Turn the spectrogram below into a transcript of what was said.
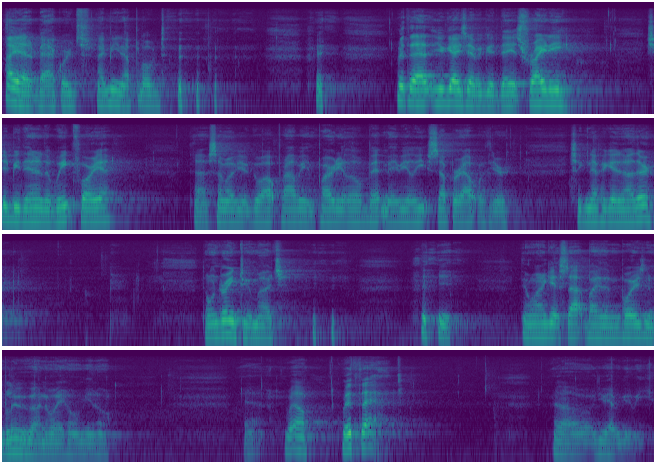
I had it backwards. I mean upload. With that, you guys have a good day. It's Friday. Should be the end of the week for you. Uh, some of you go out probably and party a little bit. Maybe you'll eat supper out with your significant other. Don't drink too much. don't want to get stopped by them boys in blue on the way home, you know. Yeah. Well, with that, uh, you have a good week.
